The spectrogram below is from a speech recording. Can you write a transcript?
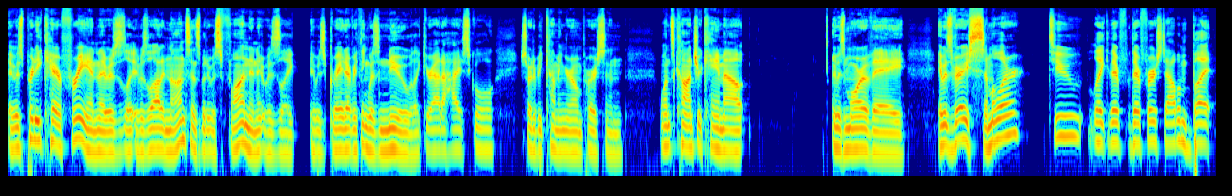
it was pretty carefree and there was it was a lot of nonsense, but it was fun and it was like it was great. Everything was new. Like you're out of high school, sort of becoming your own person. Once Contra came out, it was more of a it was very similar to like their their first album, but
